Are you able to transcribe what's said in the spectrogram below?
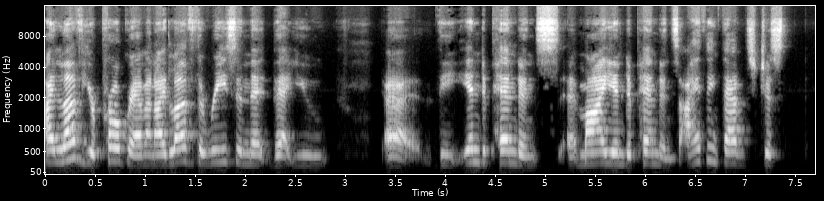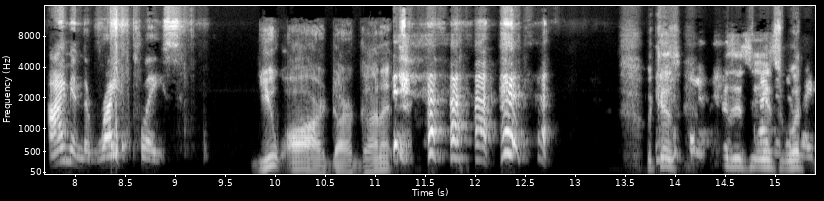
i love your program and i love the reason that that you uh, the independence uh, my independence i think that's just i'm in the right place You are, dargone it, because because it's, it's what right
